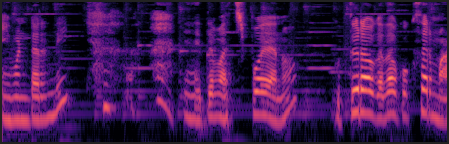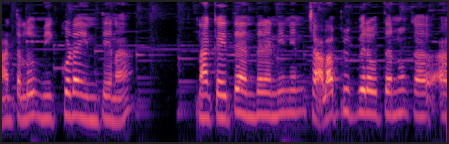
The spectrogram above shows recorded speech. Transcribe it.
ఏమంటారండి? నేనైతే మర్చిపోయాను. గుర్తురావు కదా ఒక్కొక్కసారి మాటలు మీకు కూడా ఇంతేనా? నాకైతే అంతేనండి నేను చాలా ప్రిపేర్ అవుతాను. ఆ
